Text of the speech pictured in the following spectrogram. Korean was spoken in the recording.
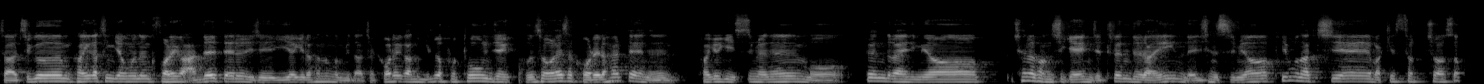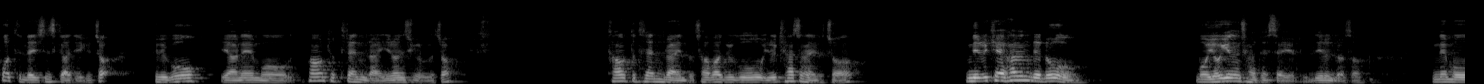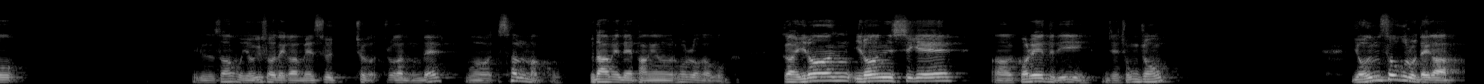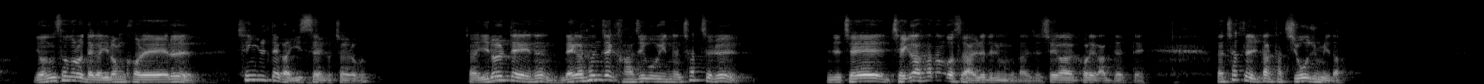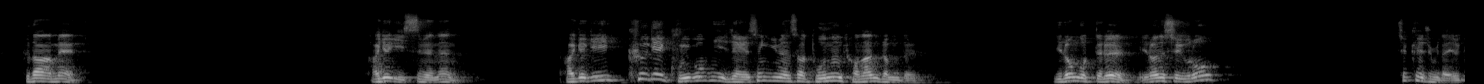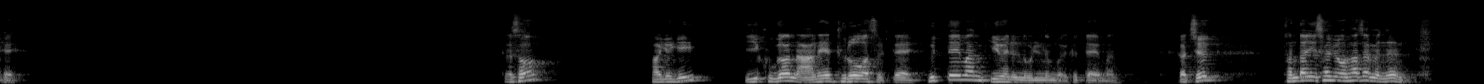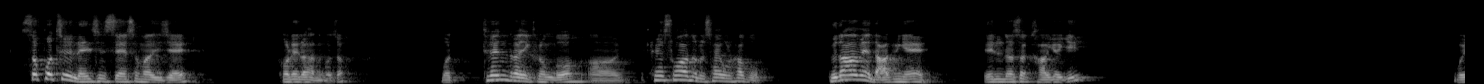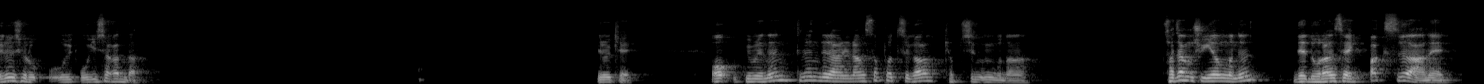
자, 지금 강의 같은 경우는 거래가 안 될 때를 이제 이야기를 하는 겁니다. 자, 거래가 우리가 보통 이제 분석을 해서 거래를 할 때는 가격이 있으면은 뭐 trend line이며 채널 방식의 이제 trend line, resistance며 피보나치의 market structure, support resistance까지 그렇죠? 그리고 이 안에 뭐 counter trend line 이런 식으로 그렇죠? counter trend line도 잡아주고 이렇게 하잖아요, 그렇죠? 근데 이렇게 하는데도 뭐 여기는 잘 됐어요, 예를 들어서. 근데 뭐 예를 들어서 뭐 여기서 내가 매수를 들어- 들어갔는데 뭐 선을 맞고 그 다음에 내 방향으로 흘러가고 그러니까 이런 이런 식의 어, 거래들이 이제 종종 연속으로 내가 연속으로 내가 이런 거래를 챙길 때가 있어요, 그렇죠, 여러분? 자, 이럴 때에는 내가 현재 가지고 있는 차트를 이제 제 제가 하는 것을 알려드리는 겁니다. 이제 제가 거래가 안 될때 그냥 차트를 일단 다 지워줍니다. 그 다음에 가격이 있으면은 가격이 크게 굴곡이 이제 생기면서 도는 전환점들 이런 것들을 이런 식으로 체크해 줍니다. 이렇게. 그래서 가격이 이 구간 안에 들어왔을 때 그때만 기회를 노리는 거예요. 그때만. 그러니까 즉 간단히 설명을 하자면은 support resistance에서만 이제 거래를 하는 거죠. 뭐 trend line 그런 거 어, 최소한으로 사용을 하고 그 다음에 나중에 예를 들어서 가격이 뭐 이런 식으로 오, 오기 시작한다. 이렇게. 어, 그러면은 trend line이랑 support가 겹치는구나. 가장 중요한 거는 내 노란색 박스 안에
